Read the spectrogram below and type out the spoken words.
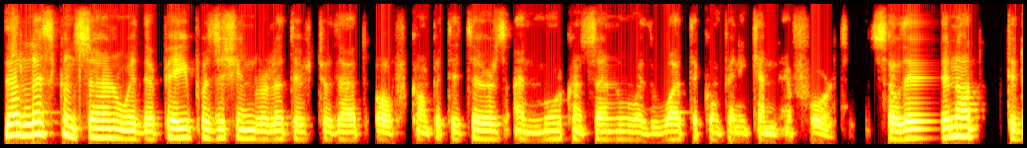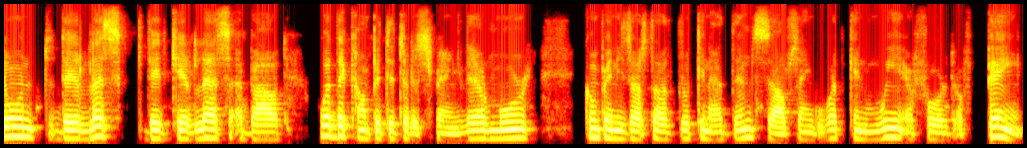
They're less concerned with their pay position relative to that of competitors and more concerned with what the company can afford. So they're not, they don't, they're less, they care less about what the competitor is paying. They are more, companies are start looking at themselves saying, what can we afford of paying?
